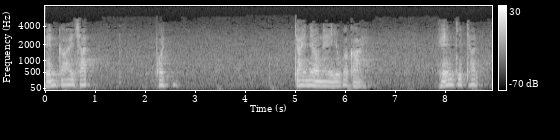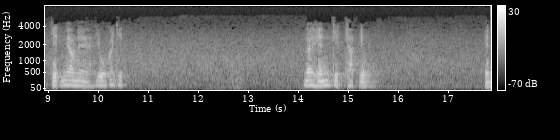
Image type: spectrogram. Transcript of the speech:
เห็นกายชัดเพราะใจแน่วแน่อยู่กับกาย เห็นจิตชัด จิตแน่วแน่อยู่กับจิต และเห็นจิตชัดอยู่ เห็น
